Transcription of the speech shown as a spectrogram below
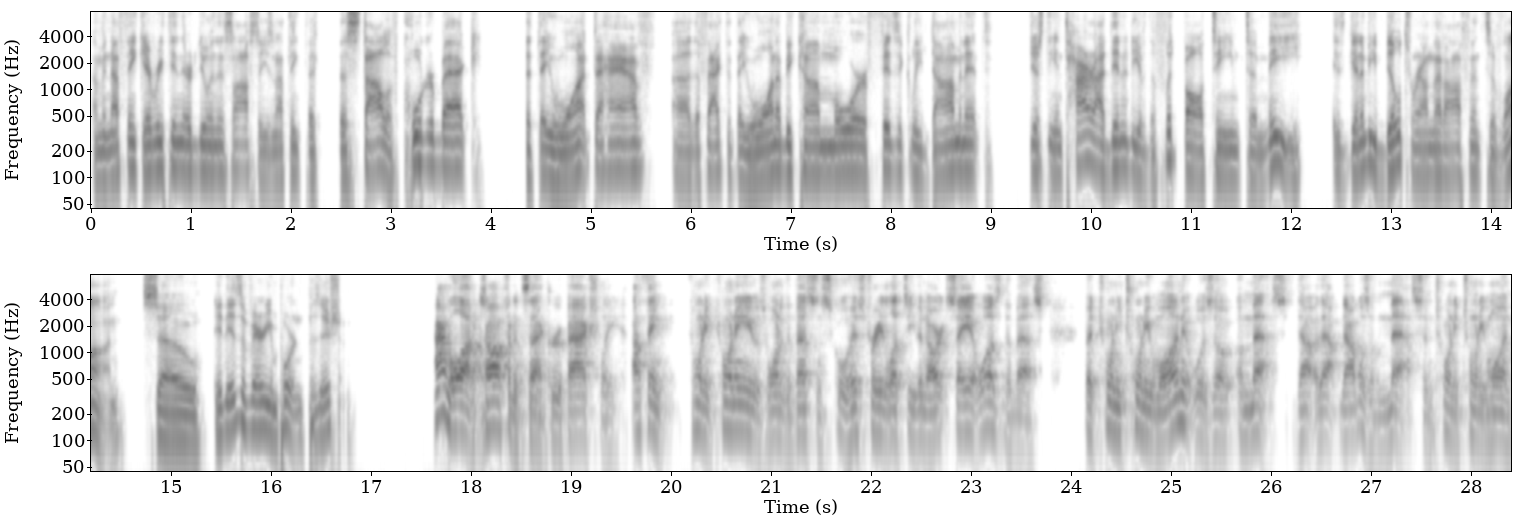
I mean, I think everything they're doing this offseason, I think that the style of quarterback that they want to have, uh, the fact that they want to become more physically dominant, just the entire identity of the football team to me is going to be built around that offensive line. So it is a very important position. I have a lot of confidence in that group, actually. I think 2020 was one of the best in school history. Let's even say it was the best. But 2021, it was a, a mess. That, that, that was a mess. In 2021,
